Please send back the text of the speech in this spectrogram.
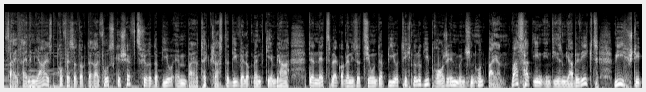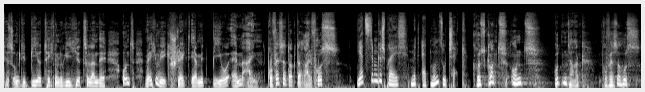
Seit einem Jahr ist Professor Dr. Ralf Huss Geschäftsführer der BioM Biotech Cluster Development GmbH, der Netzwerkorganisation der Biotechnologiebranche in München und Bayern. Was hat ihn in diesem Jahr bewegt? Wie steht es um die Biotechnologie hierzulande? Und welchen Weg schlägt er mit BioM ein? Professor Dr. Ralf Huss Jetzt im Gespräch mit Edmund Suchek. Grüß Gott und guten Tag, Professor Huss.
